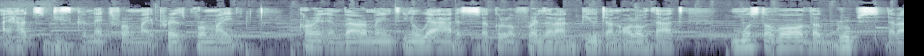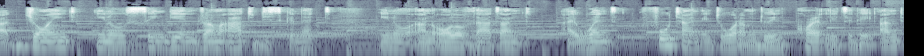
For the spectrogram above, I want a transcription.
I had to disconnect from my pres from my current environment. You know, where I had a circle of friends that I had built and all of that. Most of all the groups that I joined, you know, singing, drama, I had to disconnect, you know, and all of that. And I went full time into what I'm doing currently today. And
